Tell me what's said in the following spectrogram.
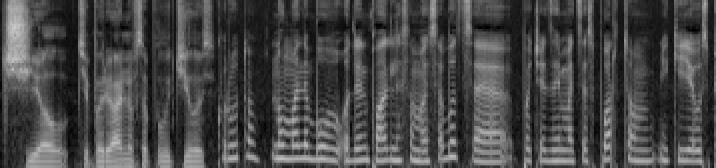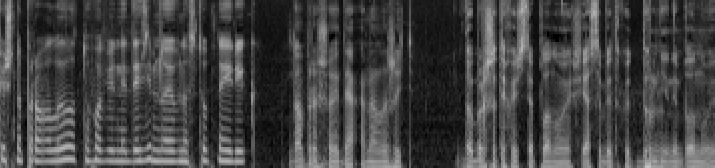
чел, типу, реально все вийшло. Круто. Ну, у мене був один план для самої себе це почати займатися спортом, який я успішно провалила, того він іде зі мною в наступний рік. Добре, що йде, а не лежить. Добре, що ти хоч це плануєш. Я собі такої дурні не планую.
